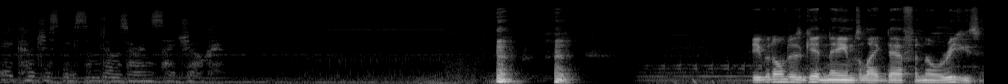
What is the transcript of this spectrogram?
it could just be some dozer inside joke. Hmm, hmm. people don't just get names like that for no reason.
